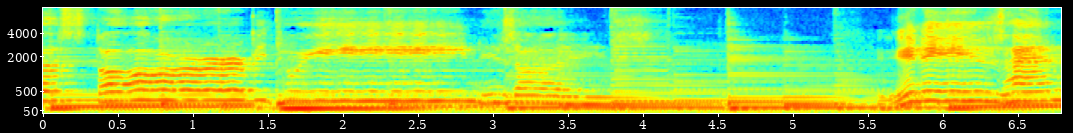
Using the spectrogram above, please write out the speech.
a star between his eyes. In his hand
